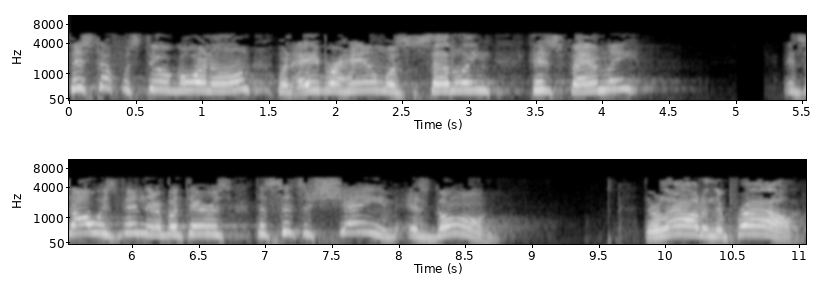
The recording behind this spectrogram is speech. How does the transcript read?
This stuff was still going on when Abraham was settling his family. It's always been there, but there is, the sense of shame is gone. They're loud and they're proud.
